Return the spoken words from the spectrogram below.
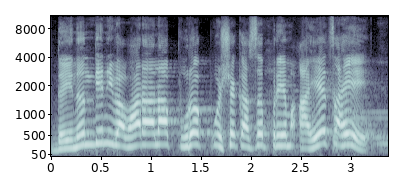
दैनंदिन व्यवहाराला पूरक पोषक असं प्रेम आहेच आहे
